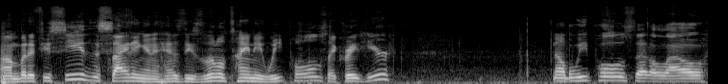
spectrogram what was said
Um, but if you see the siding and it has these little tiny weep holes, like right here. Now the weep holes that allow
